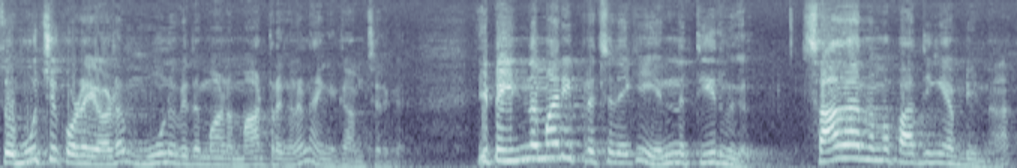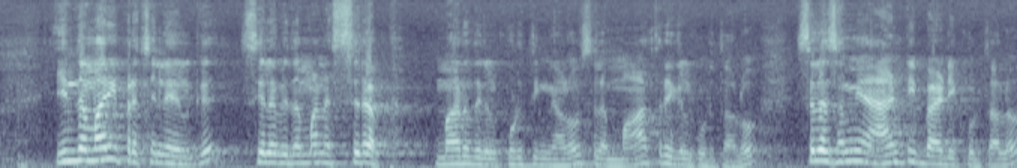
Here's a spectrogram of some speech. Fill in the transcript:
ஸோ மூச்சு குழையோட மூணு விதமான மாற்றங்களை நான் இங்கே காமிச்சிருக்கேன். இப்போ இந்த மாதிரி பிரச்சனைக்கு என்ன தீர்வுகள்? சாதாரணமாக பார்த்தீங்க அப்படின்னா இந்த மாதிரி பிரச்சனைகளுக்கு சில விதமான சிரப் மருந்துகள் கொடுத்தீங்கனாலோ சில மாத்திரைகள் கொடுத்தாலோ சில சமயம் ஆன்டிபயோட்டிக் கொடுத்தாலோ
